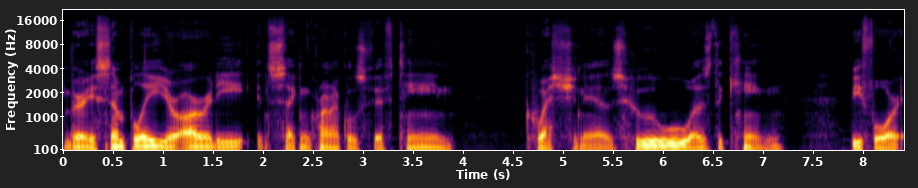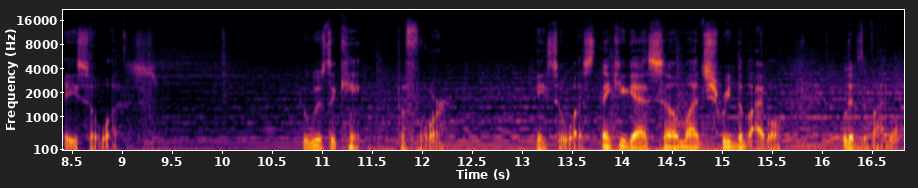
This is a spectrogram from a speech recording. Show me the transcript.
Very simply, you're already in Second Chronicles 15 question is who was the king before Asa was? Who was the king before Asa was? Thank you guys so much. Read the Bible, live the Bible.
